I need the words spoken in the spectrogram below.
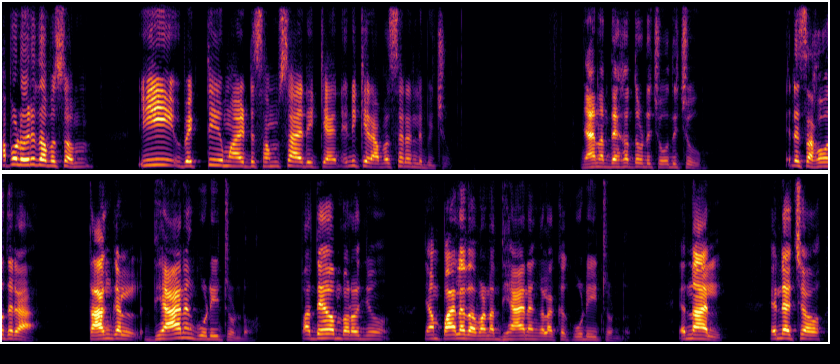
അപ്പോൾ ഒരു ദിവസം ഈ വ്യക്തിയുമായിട്ട് സംസാരിക്കാൻ എനിക്കൊരു അവസരം ലഭിച്ചു. ഞാൻ അദ്ദേഹത്തോട് ചോദിച്ചു എന്റെ സഹോദര താങ്കൾ ധ്യാനം കൂടിയിട്ടുണ്ടോ? അപ്പം അദ്ദേഹം പറഞ്ഞു ഞാൻ പലതവണ ധ്യാനങ്ങളൊക്കെ കൂടിയിട്ടുണ്ട്. എന്നാൽ എന്റെ അച്ഛോ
